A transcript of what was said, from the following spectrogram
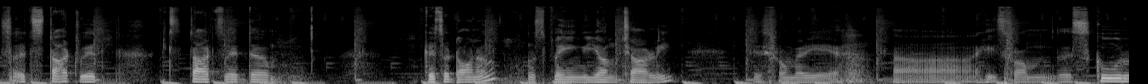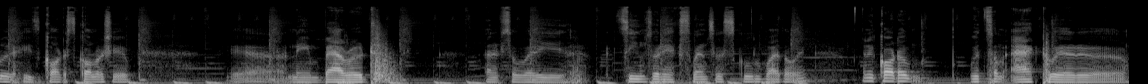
so it starts with it starts with um, chris o'donnell who's playing young charlie he's from very uh, he's from the school. He's got a scholarship uh, named barrett. And it's a very it seems very expensive school by the way. And he caught up with some act where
